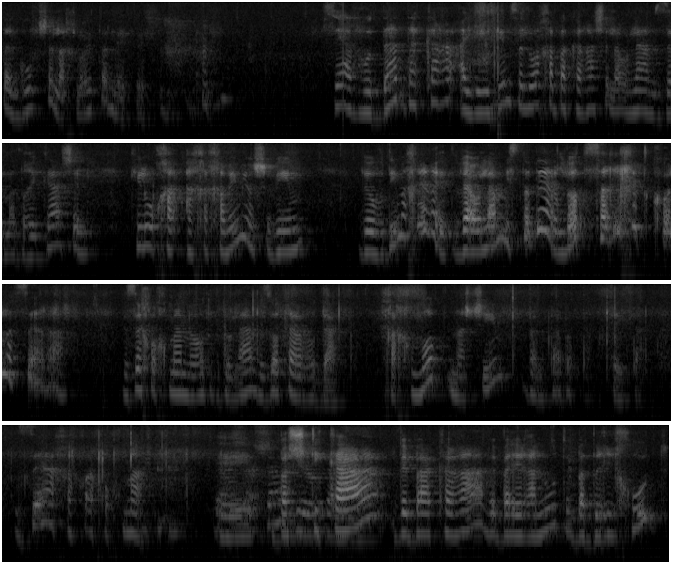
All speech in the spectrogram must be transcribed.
את הגוף שלך, לא את הנפש. זה עבודה דקה, היהודים זה לוח הבקרה של העולם, זה מדרגה של, כאילו החכמים יושבים ועובדים אחרת, והעולם מסתדר, לא צריך את כל הסערה. וזו חוכמה מאוד גדולה, וזאת העבודה. חכמות נשים בנתה בתתה. זה החוכמה. אה, בשתיקה ובהכרה ובערנות ובדריכות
